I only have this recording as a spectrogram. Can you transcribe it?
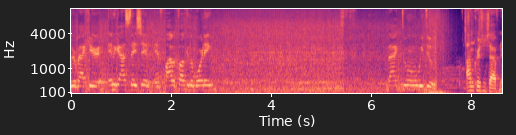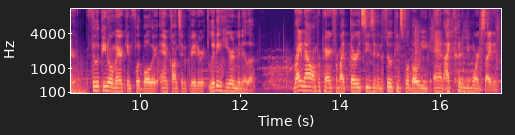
We're back here in the gas station at 5 o'clock in the morning. Back doing what we do. I'm Christian Schaffner, Filipino American footballer and content creator living here in Manila. Right now, I'm preparing for my third season in the Philippines Football League, and I couldn't be more excited.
